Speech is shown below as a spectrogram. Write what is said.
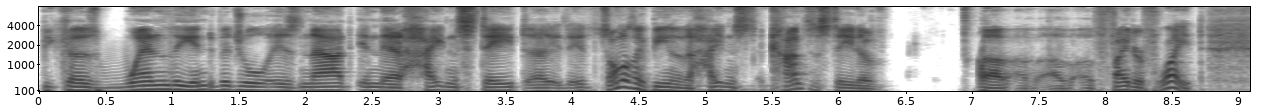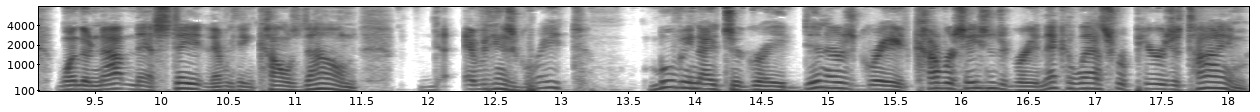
because when the individual is not in that heightened state, uh, it's almost like being in a heightened, constant state of uh, of, of, fight or flight. When they're not in that state and everything calms down, everything's great. Movie nights are great, dinner's great, conversations are great, and that can last for periods of time.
